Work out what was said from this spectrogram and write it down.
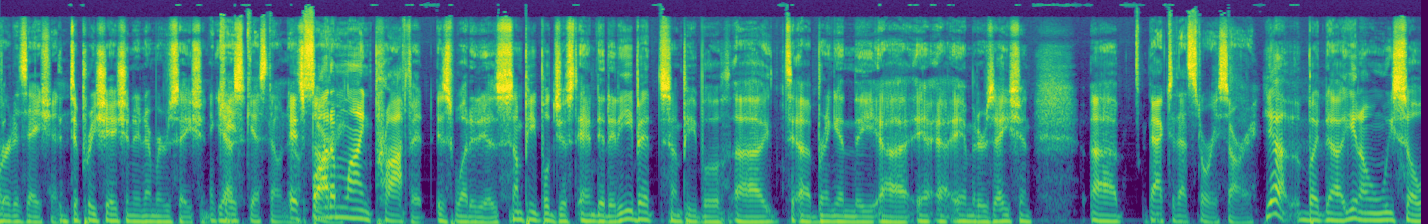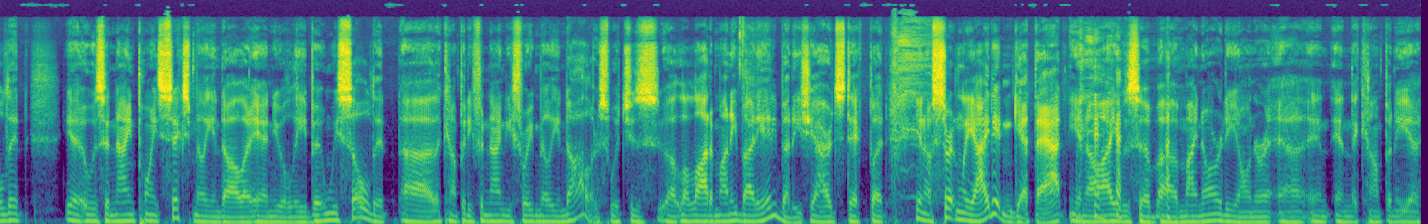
amortization. depreciation and amortization. In yes. case guests don't know. It's Sorry. bottom line profit is what it is. Some people just end it at EBIT. Some people uh, t- uh, bring in the uh, amortization. Uh, Back to that story. Sorry. yeah, but uh, you know when we sold it, it was a nine point six million dollar annual EBIT, and we sold it uh, the company for ninety three million dollars, which is a, lot of money by anybody's yardstick. But you know, certainly I didn't get that. You know, I was a, a minority owner uh, in in the company, uh,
